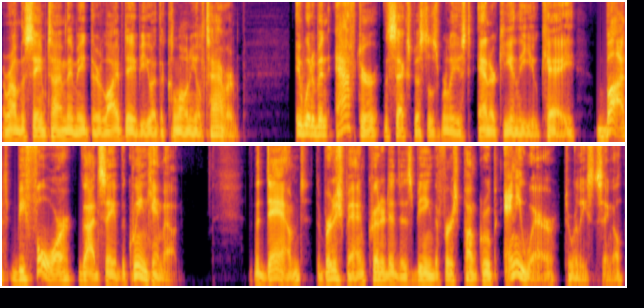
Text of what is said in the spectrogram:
around the same time they made their live debut at the Colonial Tavern. It would have been after the Sex Pistols released Anarchy in the UK, but before God Save the Queen came out. The Damned, the British band credited as being the first punk group anywhere to release a single,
